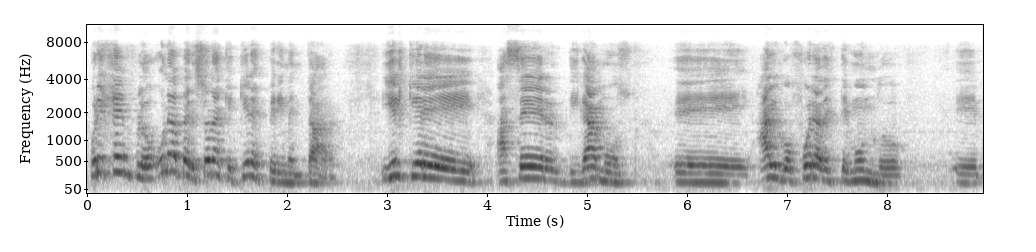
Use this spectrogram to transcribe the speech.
Por ejemplo, una persona que quiere experimentar y él quiere hacer, digamos, eh, algo fuera de este mundo, eh,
